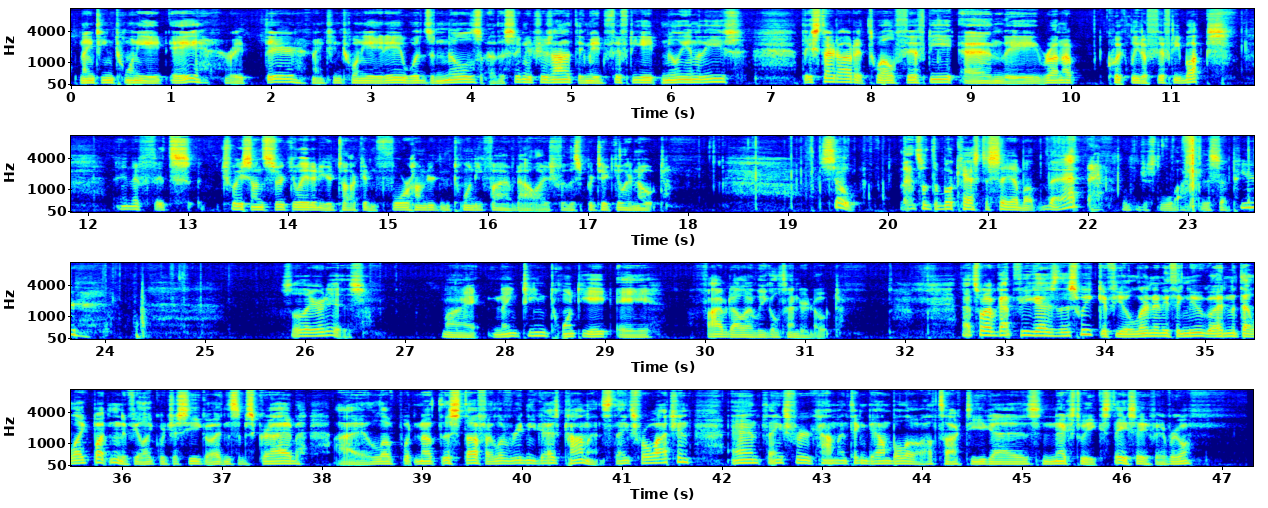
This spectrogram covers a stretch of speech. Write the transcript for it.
1928A, right there, 1928A, Woods and Mills are the signatures on it. They made 58 million of these. They start out at 1250 and they run up quickly to 50 bucks. And if it's choice uncirculated, you're talking $425 for this particular note. So, that's what the book has to say about that. We'll just lock this up here. So there it is. My 1928A $5 legal tender note that's what I've got for you guys this week. If you learned anything new, go ahead and hit that like button. If you like what you see, go ahead and subscribe. I love putting out this stuff. I love reading you guys' comments. Thanks for watching, and thanks for commenting down below. I'll talk to you guys next week. Stay safe, everyone.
